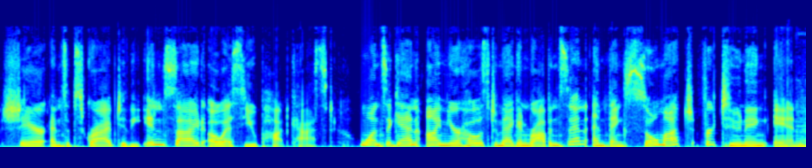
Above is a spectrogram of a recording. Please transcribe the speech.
share, and subscribe to the Inside OSU podcast. Once again, I'm your host, Meghan Robinson, and thanks so much for tuning in.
